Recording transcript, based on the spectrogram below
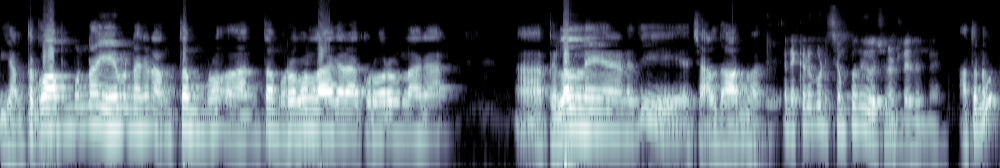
ఎంత కోపం ఉన్నా ఏమున్నా కానీ అంత అంత మృగంలాగా క్రూరంలాగా పిల్లల్ని అనేది చాలా దారుణం అది. కానీ ఎక్కడ కూడా సింపతి వచ్చినట్లేదండి. అతను?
